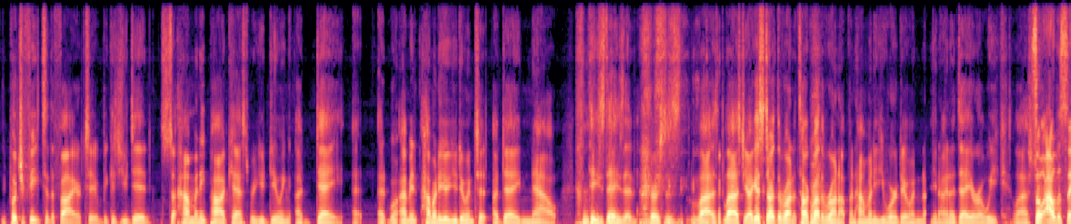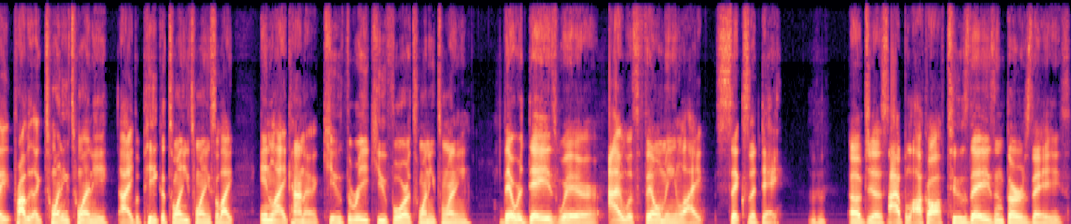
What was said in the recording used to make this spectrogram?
you put your feet to the fire too because you did. So, how many podcasts were you doing a day? At, at I mean, how many are you doing to a day now? These days versus last last year, I guess start the run. Talk about the run up and how many you were doing, you know, in a day or a week last So year. I would say probably like 2020, like the peak of 2020. So like in like kind of Q3, Q4 of 2020, there were days where I was filming like six a day mm-hmm. of just I block off Tuesdays and Thursdays.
